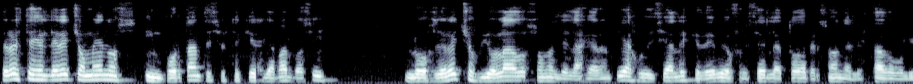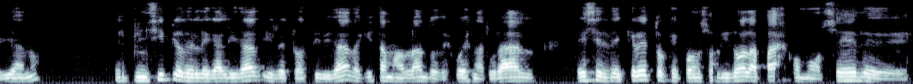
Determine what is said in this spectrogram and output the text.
Pero este es el derecho menos importante, si usted quiere llamarlo así. Los derechos violados son el de las garantías judiciales que debe ofrecerle a toda persona el Estado boliviano, el principio de legalidad y retroactividad, aquí estamos hablando de juez natural, ese decreto que consolidó a la paz como sede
